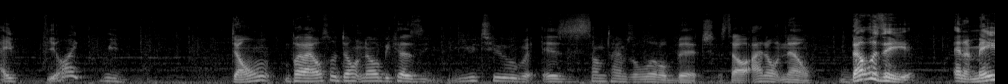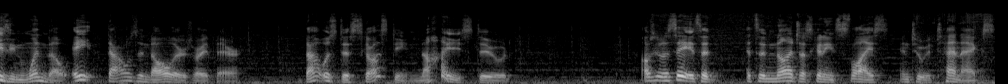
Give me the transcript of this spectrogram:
I feel like we don't, but I also don't know because YouTube is sometimes a little bitch. So I don't know. That was a an amazing win though. Eight thousand dollars right there. That was disgusting. Nice, dude. I was gonna say it's a it's a nudge that's getting sliced into a 10x,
